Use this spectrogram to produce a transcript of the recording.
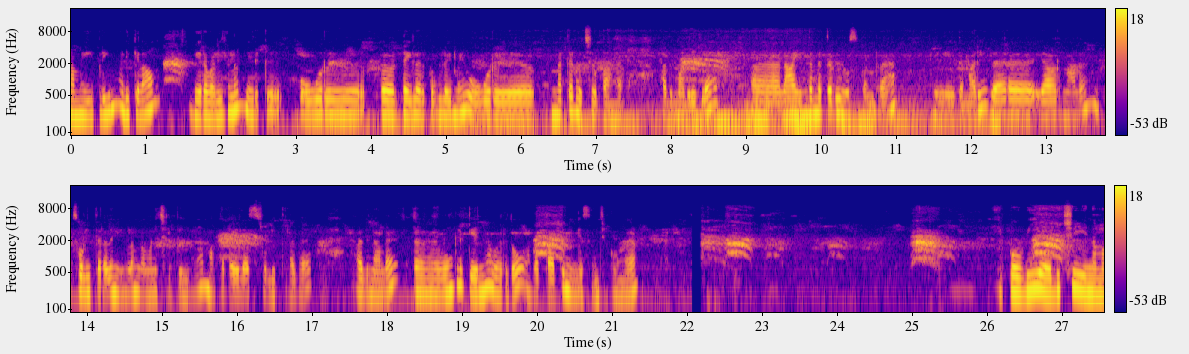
நம்ம இப்படியும் அடிக்கலாம். வேறு வழிகளும் இருக்குது ஒவ்வொரு டெய்லருக்குள்ளேயுமே ஒவ்வொரு மெத்தட் வச்சுருப்பாங்க. அது மாதிரில நான் இந்த மெத்தடும் யூஸ் பண்ணுறேன் நீங்கள் இதை மாதிரி வேறு யாருனாலும் சொல்லித்தரதை நீங்களும் கவனிச்சிருப்பீங்க. மற்ற டெய்லர்ஸ் சொல்லித்தரதை. அதனால உங்களுக்கு என்ன வருதோ அதை பார்த்து நீங்கள் செஞ்சுக்கோங்க. இப்போது வி அடித்து நம்ம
